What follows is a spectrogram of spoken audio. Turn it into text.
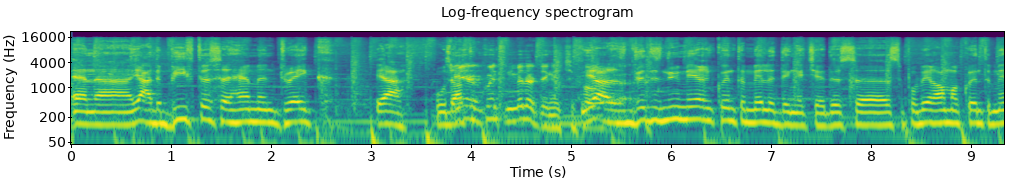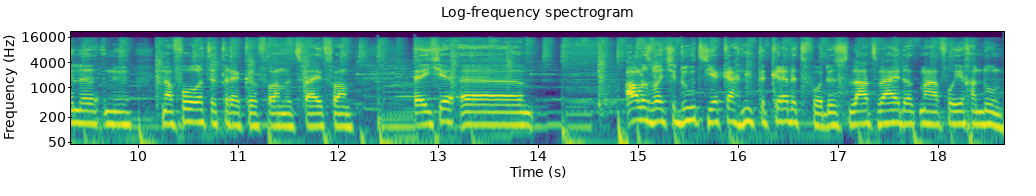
En ja, de beef tussen hem en Drake. Ja, hoe Het dat... is meer een Quentin Miller dingetje. Ja, eh, dit is nu meer een Quentin Miller dingetje. Dus eh, ze proberen allemaal Quentin Miller nu naar voren te trekken van het feit van... Weet je, eh, alles wat je doet, je krijgt niet de credit voor. Dus laten wij dat maar voor je gaan doen.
